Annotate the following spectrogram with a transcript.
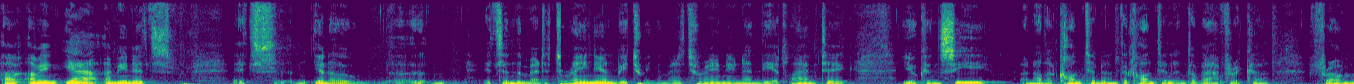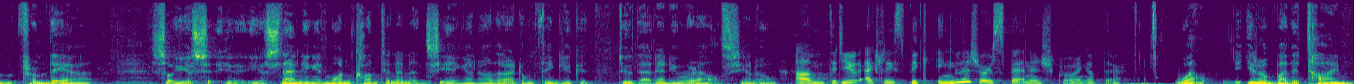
Uh, I mean, yeah, I mean it's it's you know. Uh, it's in the Mediterranean, between the Mediterranean and the Atlantic. You can see another continent, the continent of Africa, from from there. So you're you're standing in one continent and seeing another. I don't think you could do that anywhere else. You know. Um, did you actually speak English or Spanish growing up there? Well, you know, by the time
